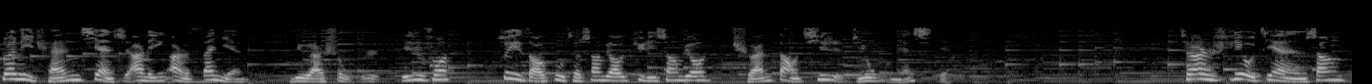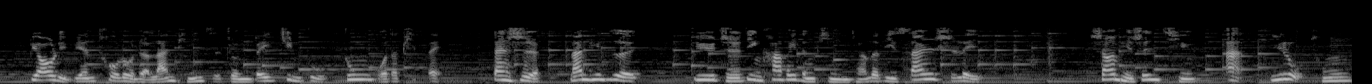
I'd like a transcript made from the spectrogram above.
专利权限是二零二三年六月二十五日，也就是说，最早注册商标距离商标权到期日只有五年时间。这二十六件商标里边透露着蓝瓶子准备进驻中国的品类，但是蓝瓶子与指定咖啡等品尝的第三十类。商品申请案一路从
